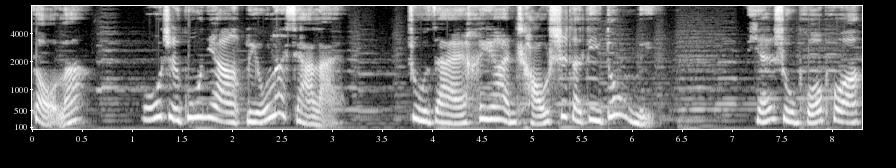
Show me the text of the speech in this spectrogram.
走了，拇指姑娘留了下来，住在黑暗潮湿的地洞里。田鼠婆婆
